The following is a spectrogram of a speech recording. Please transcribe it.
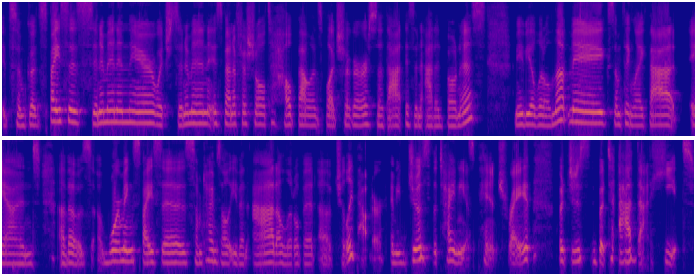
it's some good spices, cinnamon in there, which cinnamon is beneficial to help balance blood sugar. So that is an added bonus. Maybe a little nutmeg, something like that, and uh, those uh, warming spices. Sometimes I'll even add a little bit of chili powder. I mean, just the tiniest pinch, right? But just but to add that heat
